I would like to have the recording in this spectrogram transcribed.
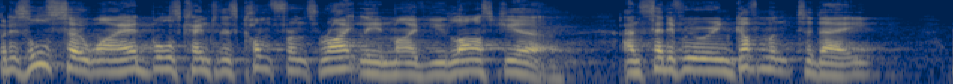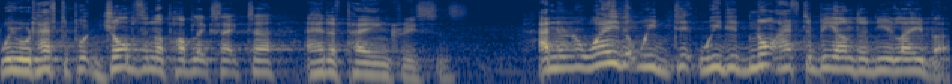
But it's also why Ed Balls came to this conference rightly, in my view, last year and said if we were in government today, we would have to put jobs in the public sector ahead of pay increases. And in a way that we, di we did not have to be under New Labour.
